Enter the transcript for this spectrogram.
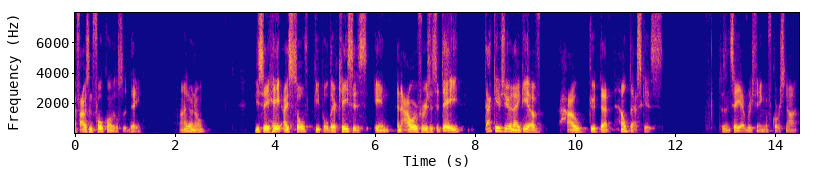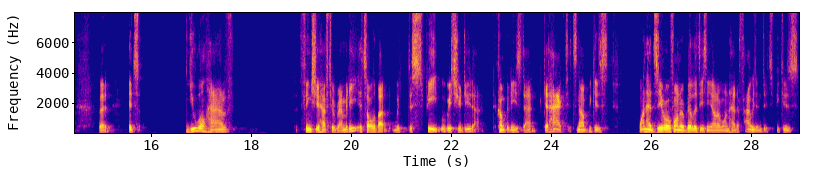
a thousand phone calls a day, I don't know. You say, hey, I solved people their cases in an hour versus a day, that gives you an idea of how good that help desk is. Doesn't say everything, of course not, but it's you will have things you have to remedy. It's all about with the speed with which you do that. The companies that get hacked, it's not because one had zero vulnerabilities and the other one had a thousand. It's because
